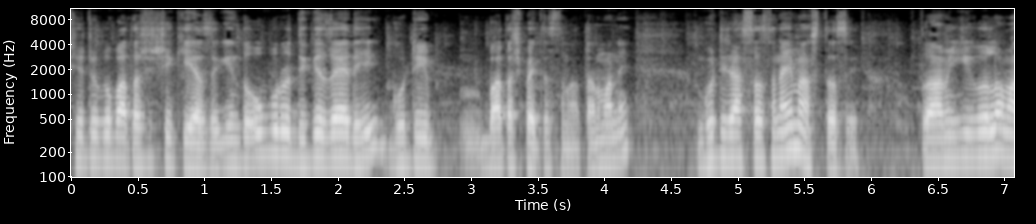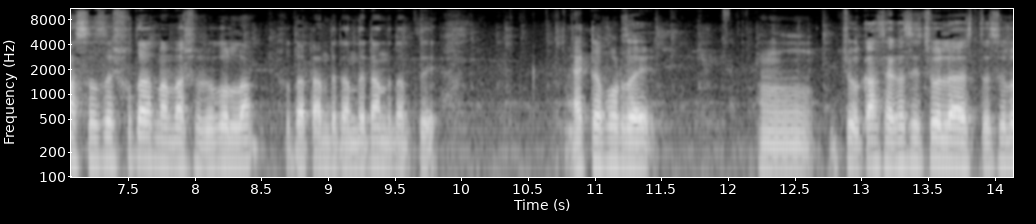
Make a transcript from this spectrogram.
সেটুকু বাতাসে শিখিয়ে আছে। কিন্তু উপরের দিকে যায় দেখি গুটি বাতাস পাইতেছে না। তার মানে গুটির আস্তে আস্তে নাইমে আসতেছে। তো আমি কি করলাম? আস্তে আস্তে সুতা টানা শুরু করলাম। সুতা টানতে টানতে টানতে টানতে একটা পর্যায়ে কাছাকাছি চলে আসতেছিল।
